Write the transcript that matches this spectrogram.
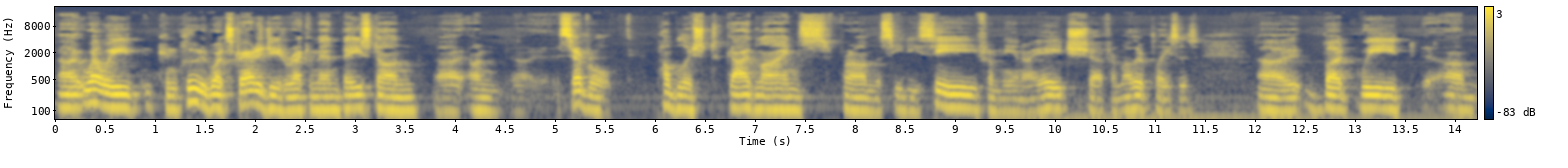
Uh, well, we concluded what strategy to recommend based on uh, on uh, several published guidelines from the CDC, from the NIH, uh, from other places. Uh, but we um,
